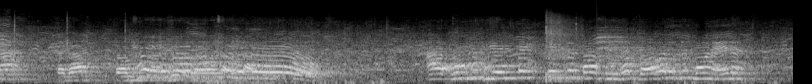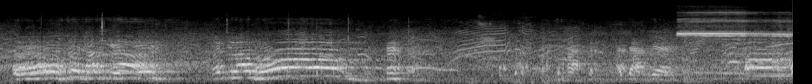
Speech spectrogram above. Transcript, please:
นะนะครับเรามีเพื่อนช่วยเราช่วยกันดูอาคุณยุเพียนไม่ไม่ขึ้นม .4 ครับสองแล้วขึ้นมไหนเนี่ยโอ้ช่วยทักเกียรตินักกีฬาพร้อมอาจารย์เกียรติโอ้โห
